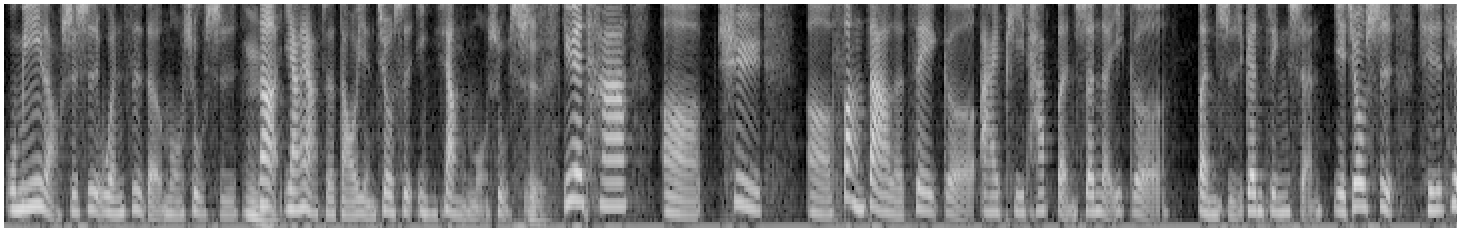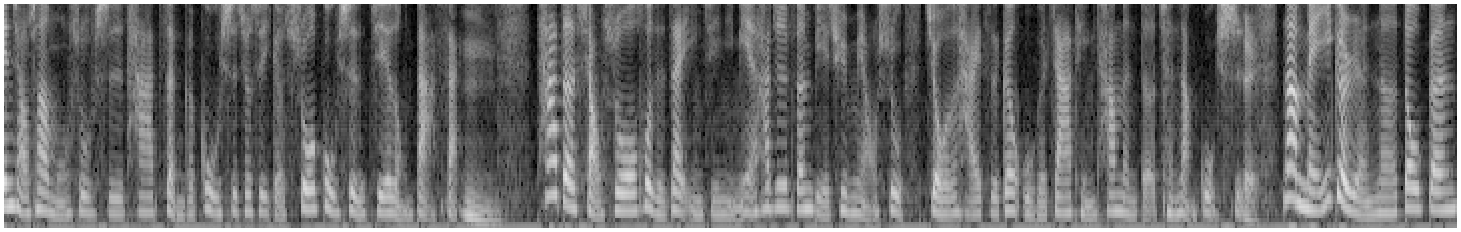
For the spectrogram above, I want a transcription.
吴明义老师是文字的魔术师，嗯、那杨雅哲导演就是影像的魔术师，因为他呃去呃放大了这个 IP 它本身的一个本质跟精神，也就是其实《天桥上的魔术师》它整个故事就是一个说故事的接龙大赛，嗯。他的小说或者在影集里面，他就是分别去描述九个孩子跟五个家庭他们的成长故事。对，那每一个人呢，都跟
